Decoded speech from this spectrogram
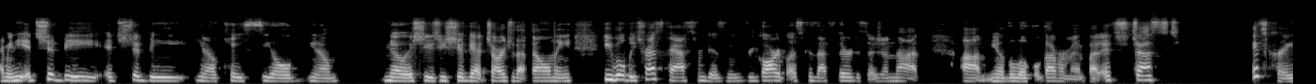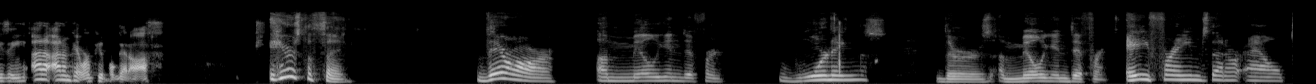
I mean, it should be it should be you know case sealed. You know, no issues. He should get charged with that felony. He will be trespassed from Disney regardless because that's their decision, not um, you know the local government. But it's just it's crazy. I don't, I don't get where people get off. Here's the thing: there are a million different warnings. There's a million different A frames that are out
